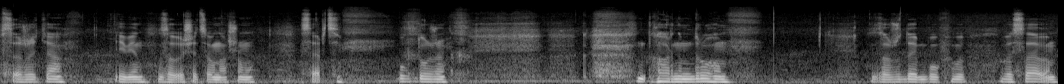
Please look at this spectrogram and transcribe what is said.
все життя, і він залишиться в нашому серці. Був дуже гарним другом, завжди був веселим,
